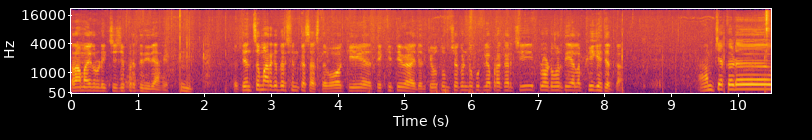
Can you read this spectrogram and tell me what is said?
रामायग्रोडिकचे जे प्रतिनिधी आहेत हम्म. तर त्यांचं मार्गदर्शन कसं असतं बाबा की ते किती वेळा येतात किंवा तुमच्याकडनं कुठल्या प्रकारची प्लॉटवरती याला फी घेतात का आमच्याकडं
